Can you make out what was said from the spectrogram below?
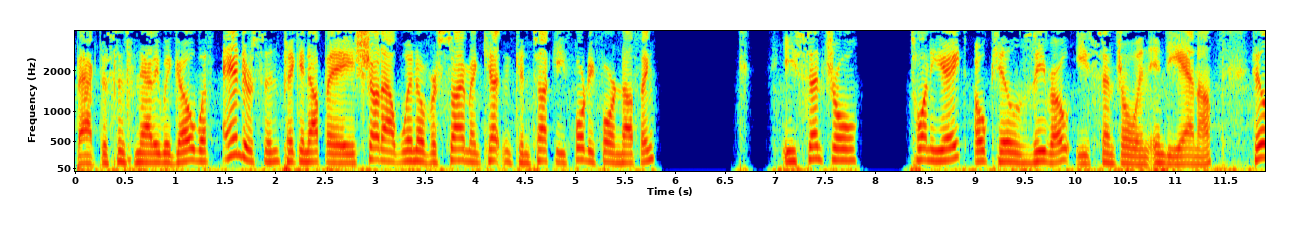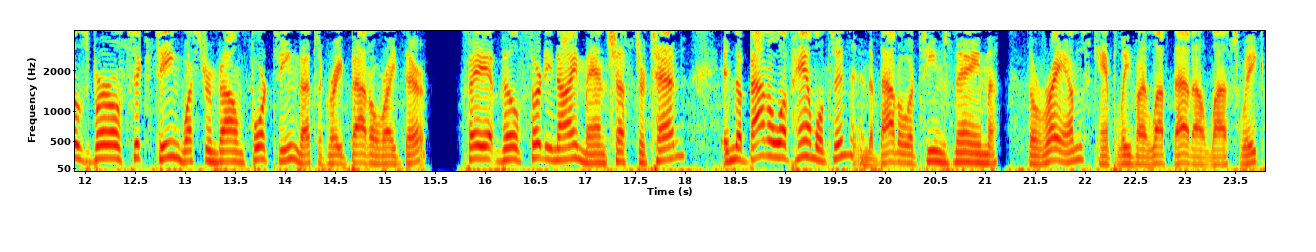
Back to Cincinnati we go with Anderson picking up a shutout win over Simon Kenton, Kentucky 44 0 East Central 28, Oak Hill 0, East Central in Indiana. Hillsboro 16, Western Brown 14. That's a great battle right there. Fayetteville 39, Manchester 10. In the Battle of Hamilton, in the battle of team's name, the Rams. Can't believe I left that out last week.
